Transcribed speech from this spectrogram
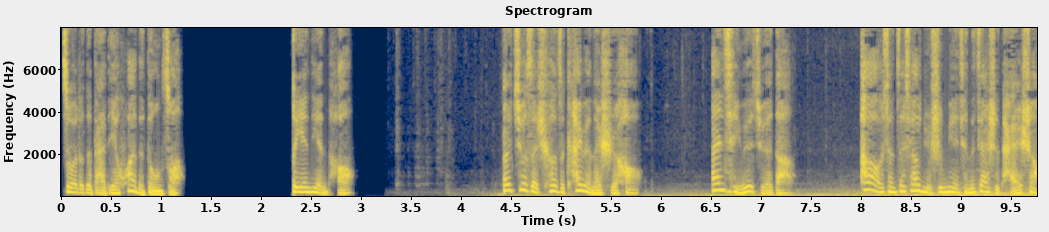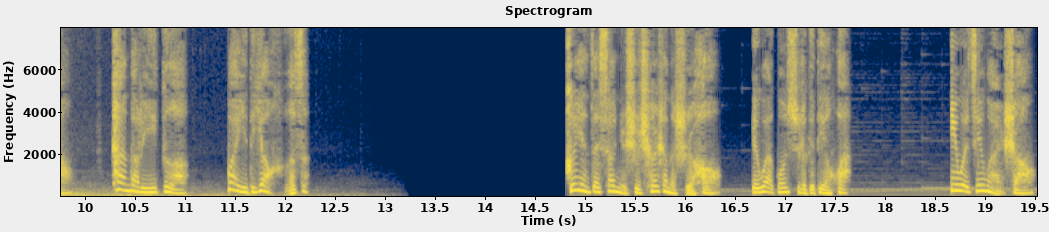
做了个打电话的动作。何影点头。而就在车子开远的时候，安浅月觉得，她好像在肖女士面前的驾驶台上看到了一个怪异的药盒子。何影在肖女士车上的时候，给外公续了个电话，因为今晚上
